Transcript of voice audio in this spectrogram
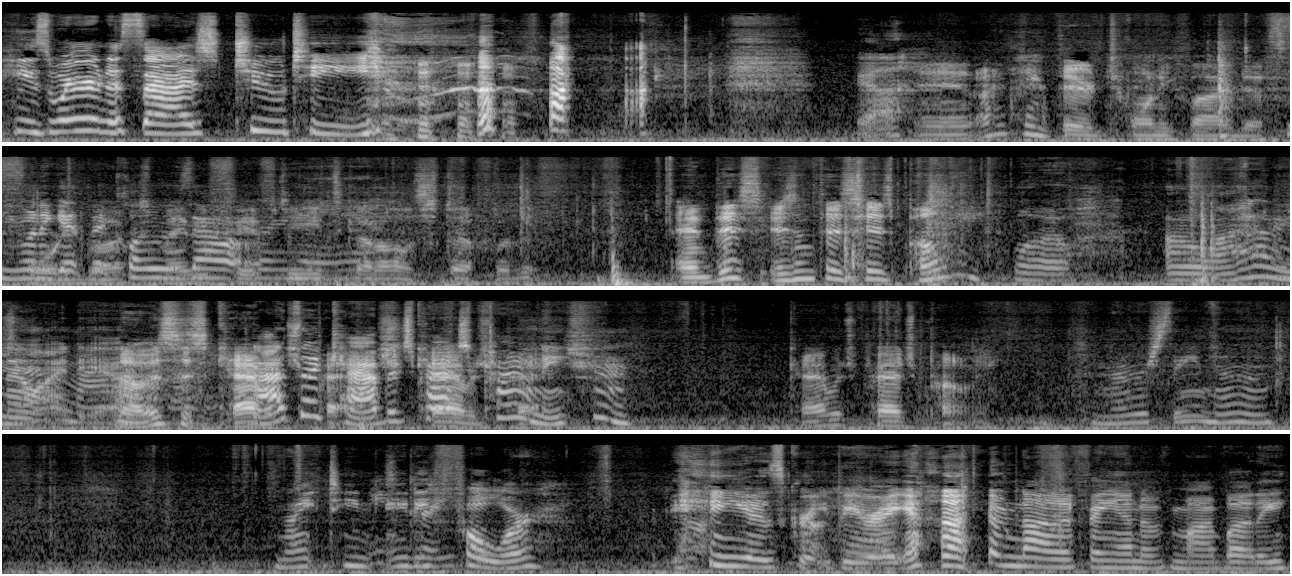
he's wearing a size 2T. yeah. and I think they're 25 to So you 40 wanna get the bucks, clothes maybe out 50. right It's now? got all the stuff with it. And this isn't this his pony? Whoa. Oh, I have no idea. No, this is Cabbage That's a Patch. Cabbage Patch pony. Patch. Hmm. Cabbage Patch pony. Never seen him. 1984. he is creepy, Reagan. I am not a fan of my buddy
